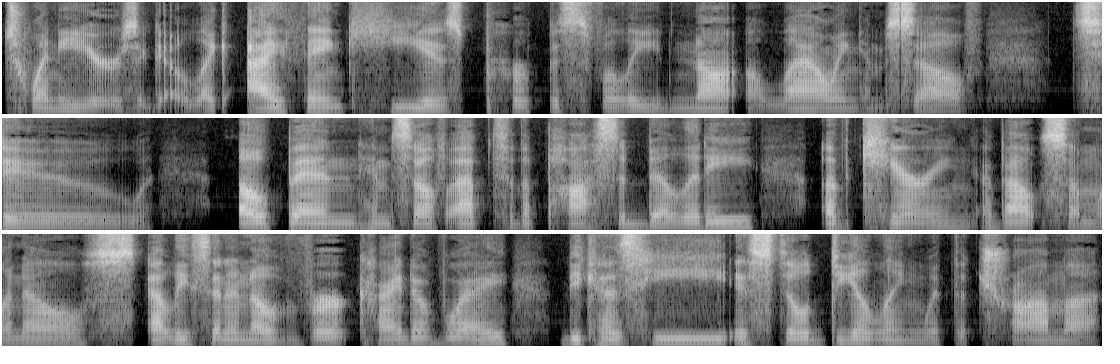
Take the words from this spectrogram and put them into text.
20 years ago. Like, I think he is purposefully not allowing himself to open himself up to the possibility of caring about someone else, at least in an overt kind of way, because he is still dealing with the trauma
